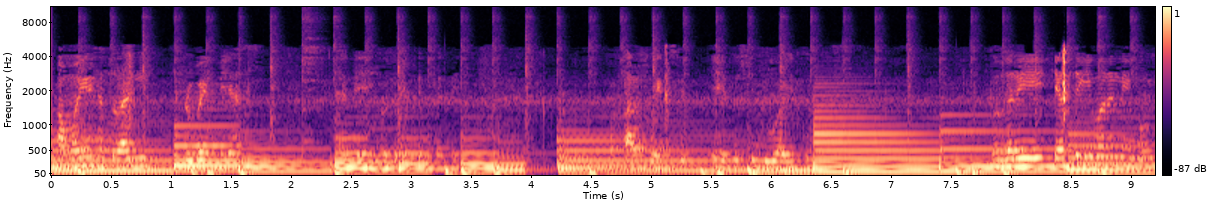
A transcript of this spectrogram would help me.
Sama ini satu lagi Ruben Dias. Jadi gue sebutin tadi. Bakal sheet. Ya, itu sih dua itu. Kalau dari Chelsea gimana nih Bung?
